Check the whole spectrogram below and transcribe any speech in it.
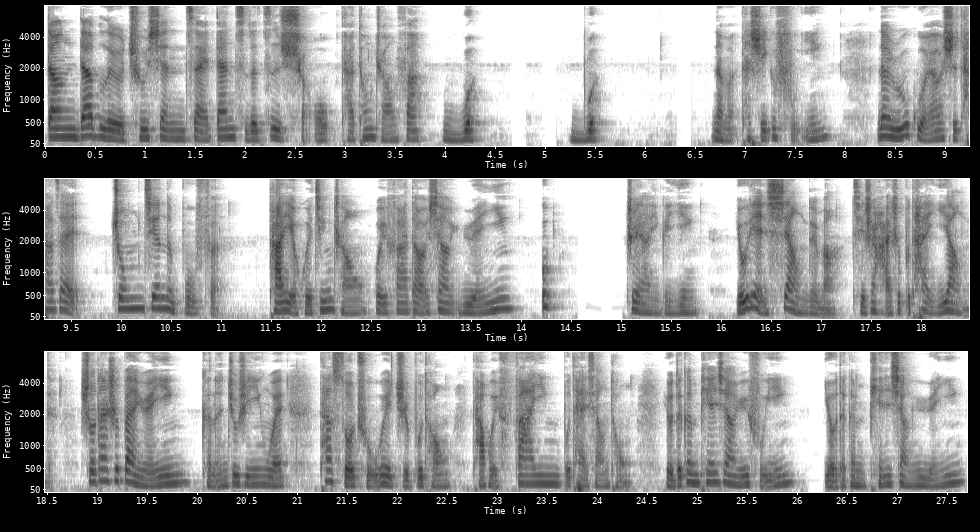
当 W 出现在单词的字首，它通常发 w，w。那么它是一个辅音。那如果要是它在中间的部分，它也会经常会发到像元音哦这样一个音，有点像，对吗？其实还是不太一样的。说它是半元音，可能就是因为它所处位置不同，它会发音不太相同，有的更偏向于辅音，有的更偏向于元音。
